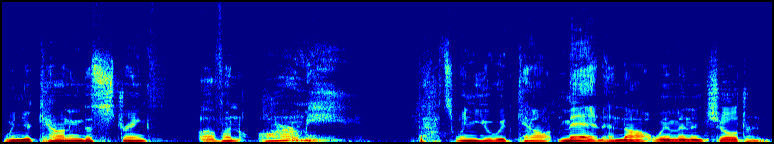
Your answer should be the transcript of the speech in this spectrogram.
When you're counting the strength of an army, that's when you would count men and not women and children.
